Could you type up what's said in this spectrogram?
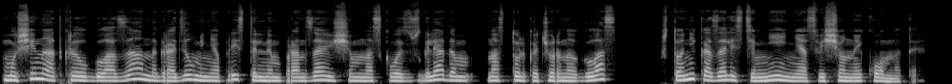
Мужчина открыл глаза, наградил меня пристальным, пронзающим насквозь взглядом настолько черных глаз, что они казались темнее неосвещенной комнаты.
